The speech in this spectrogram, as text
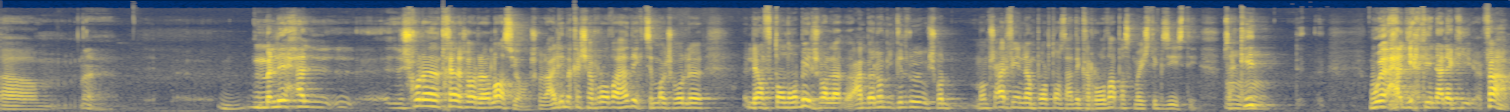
آه. مليحة شغل أنا تخيل شغل relation شغل علي ما كانش الروضة هذيك تسمى شغل اللي هم في الطوموبيل شغل عم بالهم يقدروا شغل ما مش عارفين l'importance هذيك الروضة parce que ماهيش تكزيستي. بصح كي واحد يحكي لنا على كي فاهم؟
